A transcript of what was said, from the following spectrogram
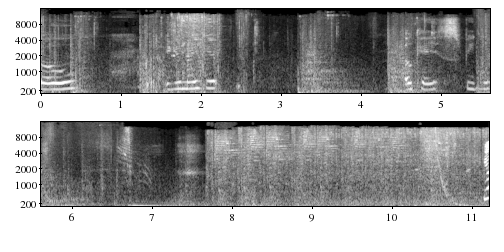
So, did you make it? Okay, speed this. Yo,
